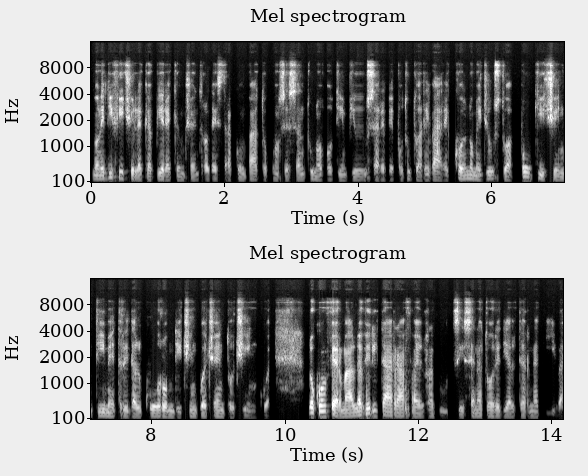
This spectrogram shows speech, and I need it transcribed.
Non è difficile capire che un centrodestra compatto con 61 voti in più sarebbe potuto arrivare col nome giusto a pochi centimetri dal quorum di 505. Lo conferma alla verità Rafael Raduzzi, senatore di Alternativa.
